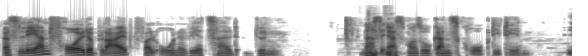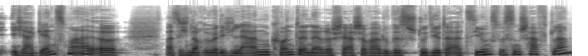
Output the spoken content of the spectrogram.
dass Lernfreude bleibt, weil ohne wird's halt dünn. Das erstmal so ganz grob die Themen. Ich ergänze mal, äh, was ich noch über dich lernen konnte in der Recherche war, du bist studierter Erziehungswissenschaftler.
